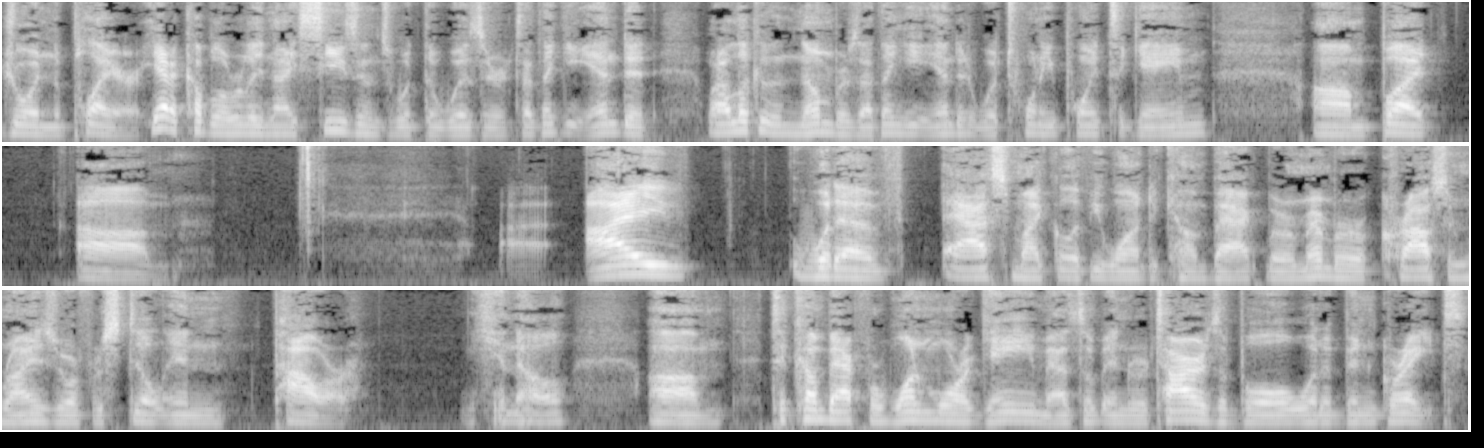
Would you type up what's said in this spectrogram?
Jordan the player. He had a couple of really nice seasons with the Wizards. I think he ended, when I look at the numbers, I think he ended with 20 points a game. Um, but um, I would have asked Michael if he wanted to come back. But remember, Krause and Reinsdorf are still in power, you know? Um, to come back for one more game as a, and retire as a Bull would have been great,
